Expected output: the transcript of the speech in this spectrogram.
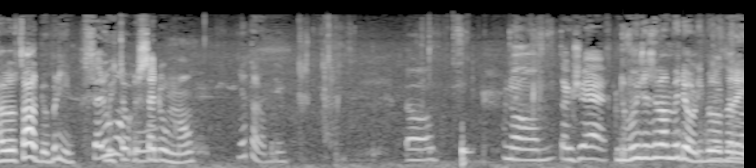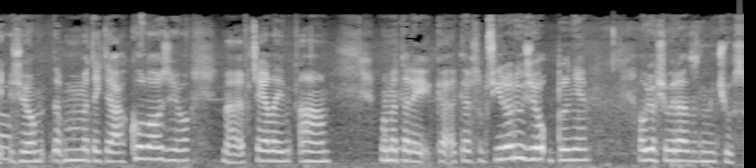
Ale docela dobrý. Sedm Bych to, sedm, no. Je to dobrý. Jo. No, takže Doufám, že se vám video líbilo tady, že jo. Máme tady teda kolo, že jo. Jsme přijeli a máme tady krásnou přírodu, že jo, úplně. A u dalšího videa zatím čus.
